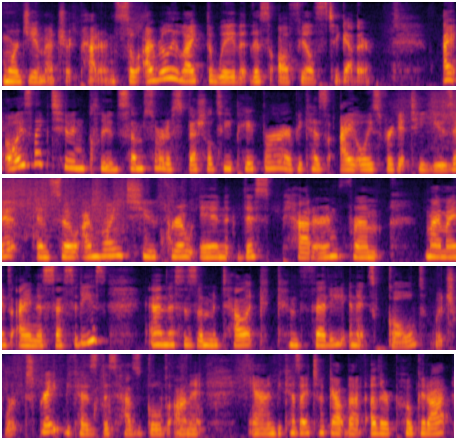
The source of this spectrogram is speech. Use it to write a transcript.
more geometric patterns. So I really like the way that this all feels together. I always like to include some sort of specialty paper because I always forget to use it. And so I'm going to throw in this pattern from My Mind's Eye Necessities. And this is a metallic confetti and it's gold, which works great because this has gold on it. And because I took out that other polka dot,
